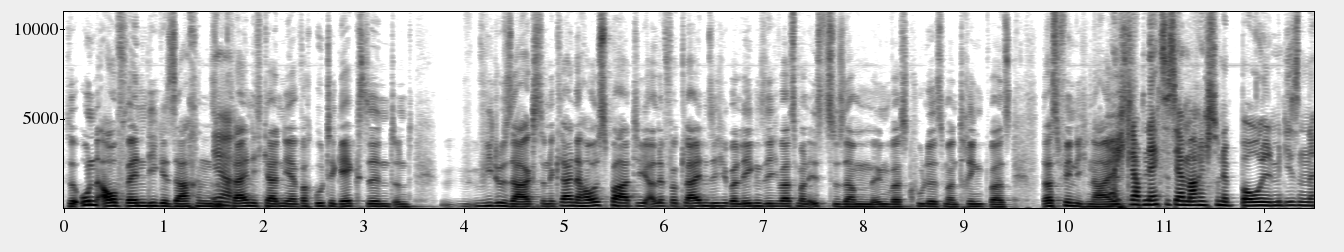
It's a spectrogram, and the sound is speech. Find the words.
so unaufwendige Sachen, so Ja. Kleinigkeiten, die einfach gute Gags sind. Und wie du sagst, so eine kleine Hausparty, alle verkleiden sich, überlegen sich, was man isst zusammen, irgendwas Cooles, man trinkt was. Das finde ich nice. Ich glaube, nächstes Jahr mache ich so eine Bowl mit diesen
